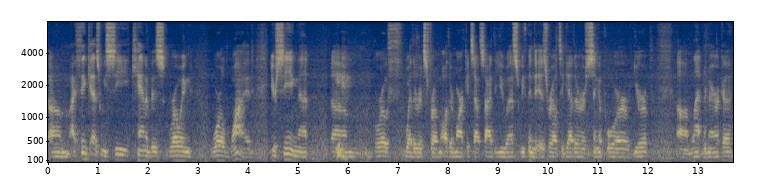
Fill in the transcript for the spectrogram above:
um, I think as we see cannabis growing worldwide, you're seeing that um, growth, whether it's from other markets outside the U.S. We've been to Israel together, Singapore, Europe, um, Latin America.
